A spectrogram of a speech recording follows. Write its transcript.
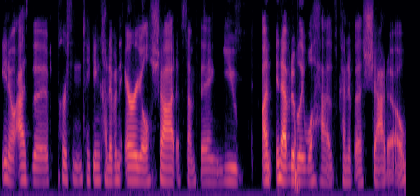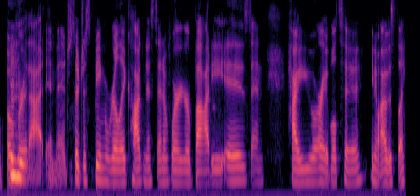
you know as the person taking kind of an aerial shot of something you un- inevitably will have kind of a shadow over mm-hmm. that image. So just being really cognizant of where your body is and how you are able to, you know, I was like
